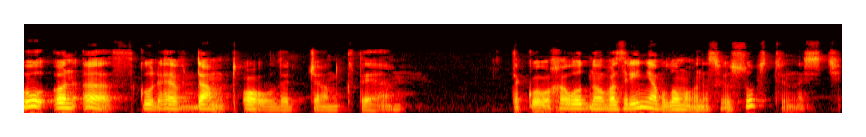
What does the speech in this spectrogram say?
Who on earth could have dumped all that junk there? Такого холодного воззрения Обломова на свою собственность.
